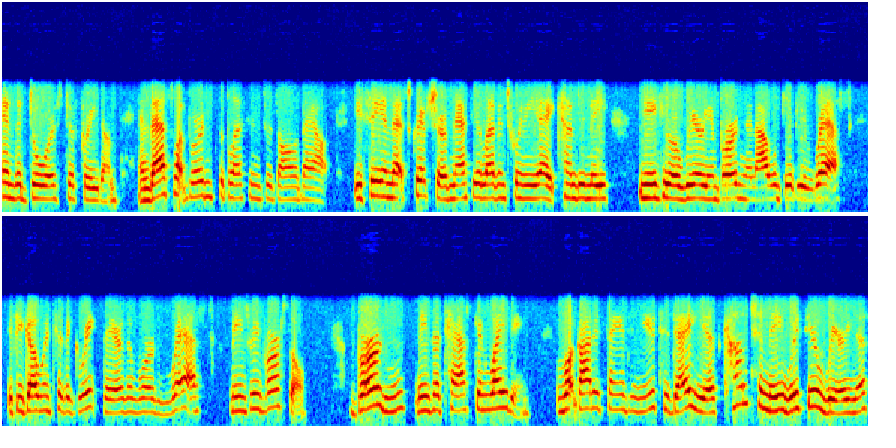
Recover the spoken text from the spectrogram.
and the doors to freedom. And that's what Burdens to Blessings is all about. You see in that scripture of Matthew 11 28, come to me, ye who are weary and burdened, and I will give you rest. If you go into the Greek there, the word rest means reversal. Burden means a task in waiting. And what God is saying to you today is come to me with your weariness,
